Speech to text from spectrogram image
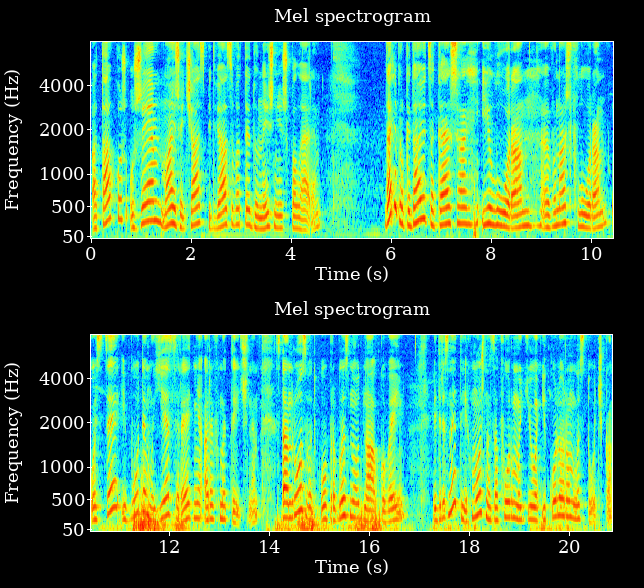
а також уже майже час підв'язувати до нижньої шпалери. Далі прокидаються кеша і лора, е, вона ж флора. Ось це і буде моє середнє арифметичне. Стан розвитку приблизно однаковий. Відрізнити їх можна за формою і кольором листочка.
